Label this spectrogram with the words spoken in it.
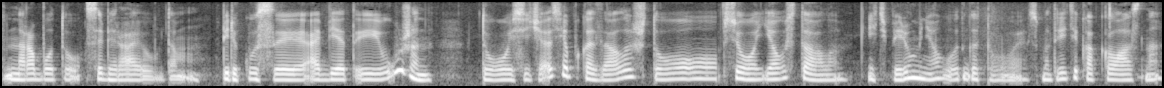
на работу собираю там перекусы, обед и ужин, то сейчас я показала, что все, я устала. И теперь у меня вот готовое. Смотрите, как классно.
